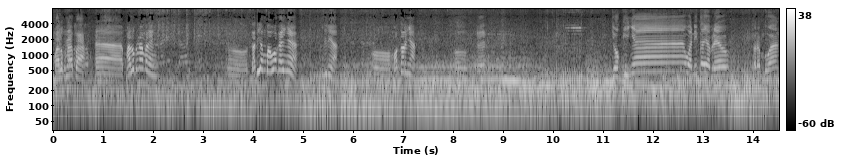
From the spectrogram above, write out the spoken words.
Malu kenapa? Uh, malu kenapa neng? Oh, tadi yang bawa kayaknya. Di sini ya? Oh motornya. Oke. Okay. jokinya wanita ya bro perempuan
